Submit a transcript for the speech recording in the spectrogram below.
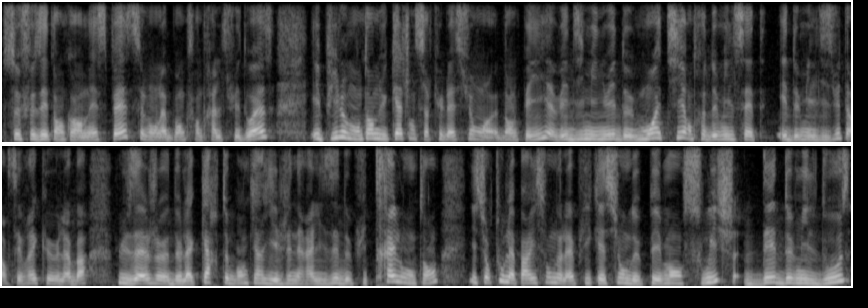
se faisaient encore en espèces selon la Banque centrale suédoise. Et puis le montant du cash en circulation euh, dans le pays avait diminué de moitié entre 2007 et 2018 c'est vrai que là-bas, l'usage de la carte bancaire y est généralisé depuis très longtemps. Et surtout, l'apparition de l'application de paiement Swish dès 2012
